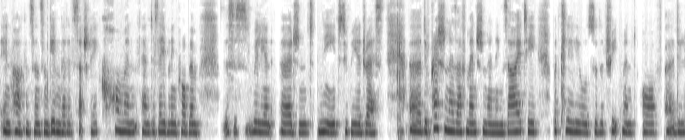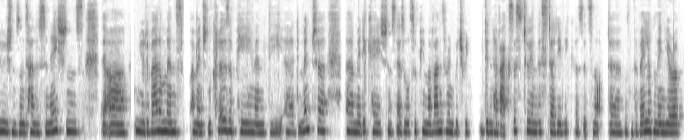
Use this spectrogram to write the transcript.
in Parkinson's. And given that it's such a common and disabling problem, this is really an urgent need to be addressed. Uh, depression, as I've mentioned, and anxiety, but clearly also the treatment of uh, delusions and hallucinations. There are new developments. I mentioned clozapine and the uh, dementia uh, medications. There's also pimavanserin, which we didn't have access to in this study because it's not uh, wasn't available in Europe.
